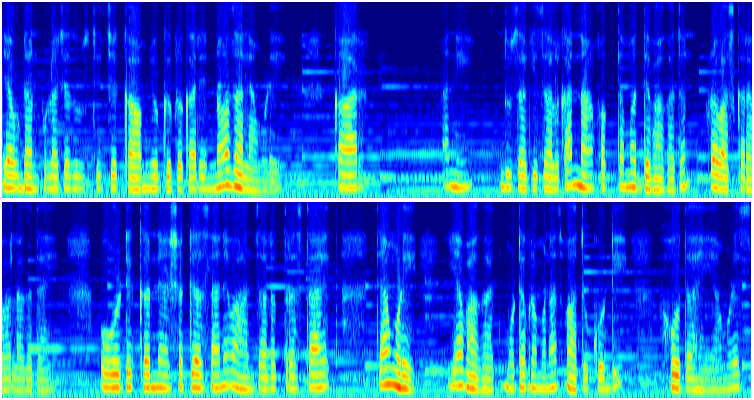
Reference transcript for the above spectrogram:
या उड्डाणपुलाच्या दुरुस्तीचे काम योग्य प्रकारे न झाल्यामुळे कार आणि दुचाकी चालकांना फक्त मध्यभागातून प्रवास करावा लागत आहे. ओव्हरटेक करणे अशक्य असल्याने वाहन चालक त्रस्त आहेत. त्यामुळे या भागात मोठ्या प्रमाणात वाहतूक कोंडी होत आहे. यामुळेच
